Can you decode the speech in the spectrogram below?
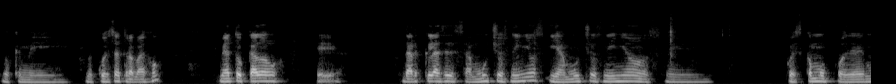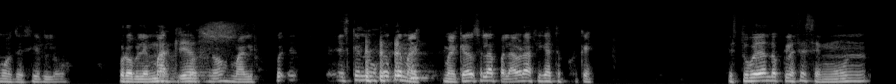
lo que me, cuesta trabajo. Me ha tocado eh, dar clases a muchos niños y a muchos niños, eh, pues, ¿cómo podemos decirlo? Problemáticos, ¿no? Mal, es que no creo que mal, malcriados sea la palabra, fíjate por qué. Estuve dando clases en un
